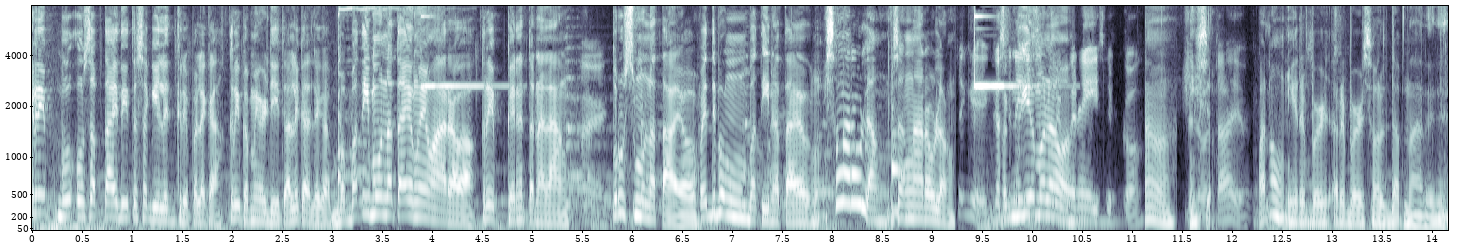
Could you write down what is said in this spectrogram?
creep. Usap tayo dito sa gilid, Creep. Alaga. Creep, come here dito. Alaga, alaga. Babati muna tayo ngayong araw ah. Creep, ganito na lang. Alright. Truce muna tayo. Pwede bang bati na tayo? Isang araw lang. Isang araw lang. Sige, kasi Pagbigyan naisip mo na ko ako. naisip ko. Ah, Dalawa isip. tayo. Paano kung i-reverse reverse hold up natin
